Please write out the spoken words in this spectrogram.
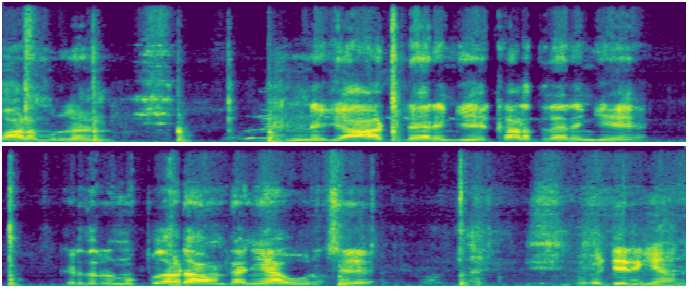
பாலமுருகன். இன்னைக்கு ஆட்டில் இறங்கி களத்தில் இறங்கி கிட்டத்தட்ட முப்பது ஆடு அவன் தனியாக உரிச்சு வெட்டியிருக்கேன்.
